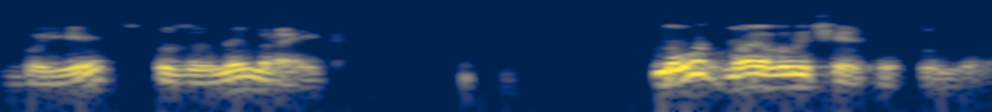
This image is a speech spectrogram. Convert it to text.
боєць з позивним рейк. Ну от маю величезні сумніви.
